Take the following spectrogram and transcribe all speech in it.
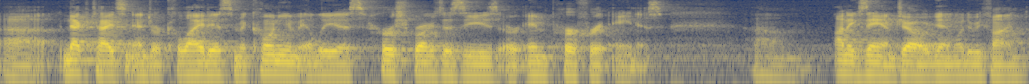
uh, and enterocolitis, meconium ileus, Hirschsprung's disease, or imperforate anus. Um, on exam, Joe, again, what do we find?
